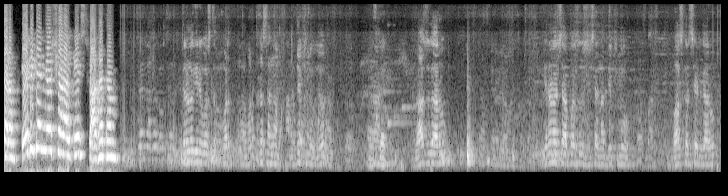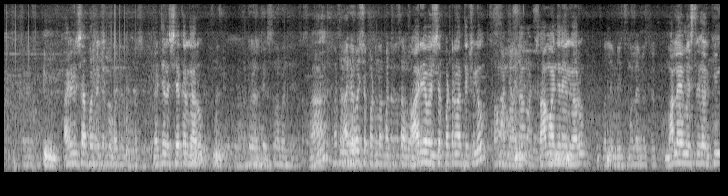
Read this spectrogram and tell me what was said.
నమస్కారం ఏబిటెన్ న్యూస్ ఛానల్కి స్వాగతం వర్- వర్తక సంఘం అధ్యక్షులు? రాజు గారు కిరాణా షాప్ అసోసియేషన్ అధ్యక్షులు భాస్కర్ శెట్ గారు ఐరన్ షాప్ అధ్యక్షులు గజ్జల శేఖర్ గారు? ఆర్యవైశ్య పట్టణ అధ్యక్షులు సామాంజనేయులు గారు మల్లయ్య మేస్త్రి గారికి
